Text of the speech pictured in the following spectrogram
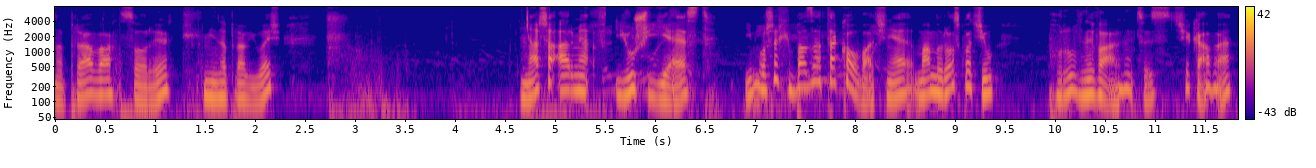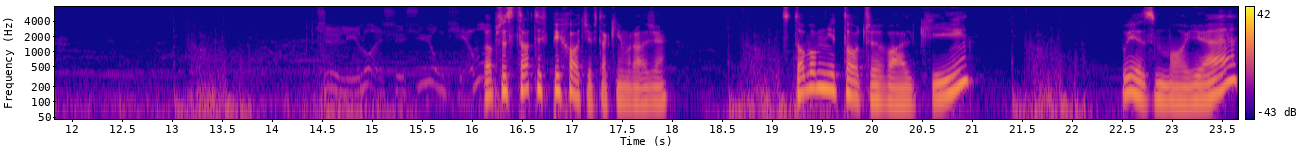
Naprawa, sorry, nie naprawiłeś. Nasza armia już jest i może chyba zaatakować, nie? Mamy rozkład sił porównywalny, co jest ciekawe. To przez straty w piechocie w takim razie. Z tobą nie toczę walki. Tu jest moje.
